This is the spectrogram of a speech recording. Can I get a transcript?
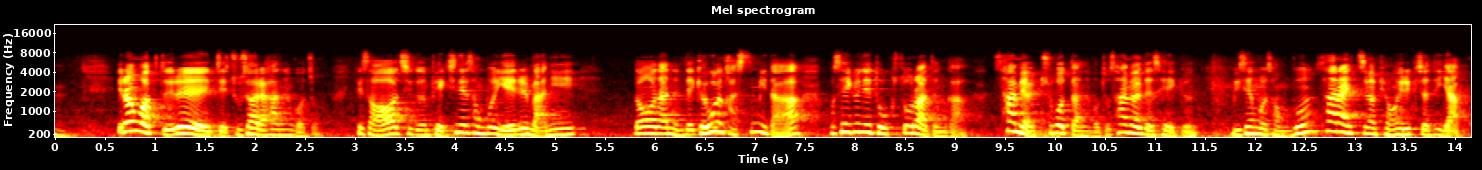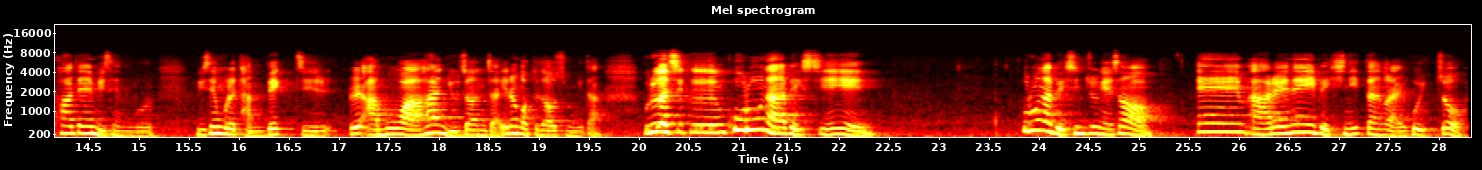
음, 이런 것들을 이제 주사를 하는 거죠. 그래서 지금 백신의 성분 예를 많이 넣어놨는데 결국엔 같습니다. 뭐 세균의 독소라든가 사멸 죽었다는 거죠. 사멸된 세균, 미생물 성분, 살아있지만 병을 일으키지 않는 약화된 미생물, 미생물의 단백질을 암호화한 유전자 이런 것들 넣어줍니다. 우리가 지금 코로나 백신 코로나 백신 중에서 mRNA 백신이 있다는 걸 알고 있죠.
